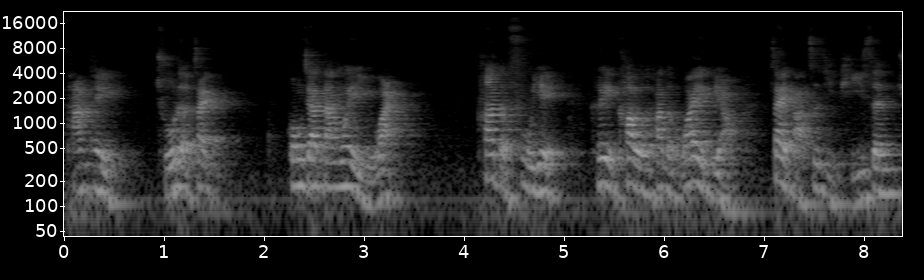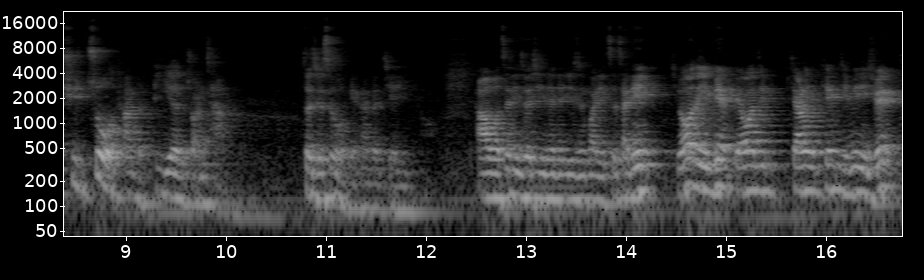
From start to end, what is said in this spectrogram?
他可以除了在公家单位以外，他的副业可以靠由他的外表再把自己提升去做他的第二专长，这就是我给他的建议。好，我这里最新的医生管理师蔡天意，喜欢我的影片不要忘记加入天启命理学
